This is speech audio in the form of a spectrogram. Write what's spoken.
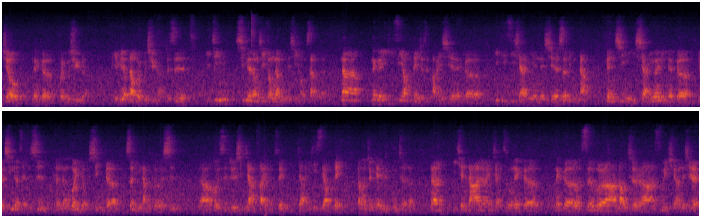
就那个回不去了。也没有到回不去了，就是已经新的东西装到你的系统上了。那那个 etc update 就是把一些那个 etc 下面那些设定档更新一下，因为你那个有新的程式，可能会有新的设定档格式，啊，或者是就是新加 file，所以加 etc update，然后就可以 reboot 了。那以前大家都在讲说那个那个 server 啊、router 啊、switch 啊那些，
